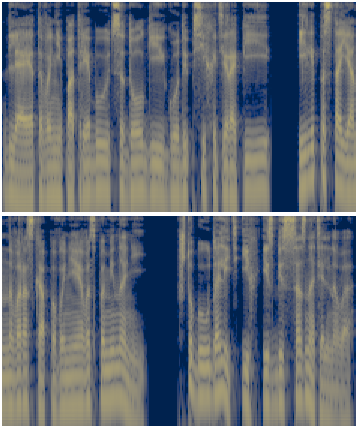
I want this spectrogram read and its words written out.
Для этого не потребуются долгие годы психотерапии или постоянного раскапывания воспоминаний, чтобы удалить их из бессознательного.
